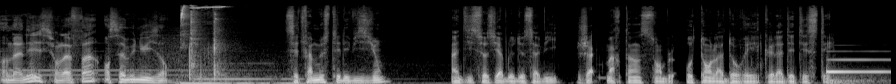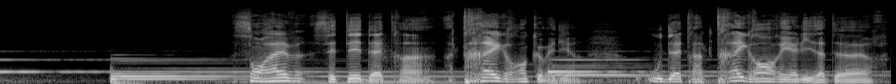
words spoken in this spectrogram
en année sur la fin en s'amenuisant. Cette fameuse télévision, indissociable de sa vie, Jacques Martin semble autant l'adorer que la détester. Son rêve, c'était d'être un, un très grand comédien, ou d'être un très grand réalisateur,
